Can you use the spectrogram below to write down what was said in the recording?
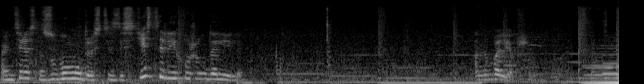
А интересно, зубы мудрости здесь есть или их уже удалили? А наболевшим. Thank you.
